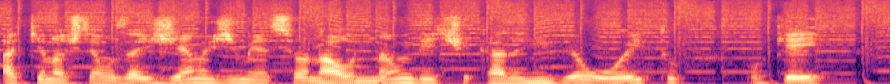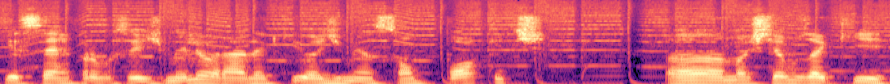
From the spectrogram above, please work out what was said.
Aqui nós temos as gemas dimensional não identificada nível 8, ok? Que serve para vocês melhorar aqui a dimensão Pocket. Uh, nós temos aqui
